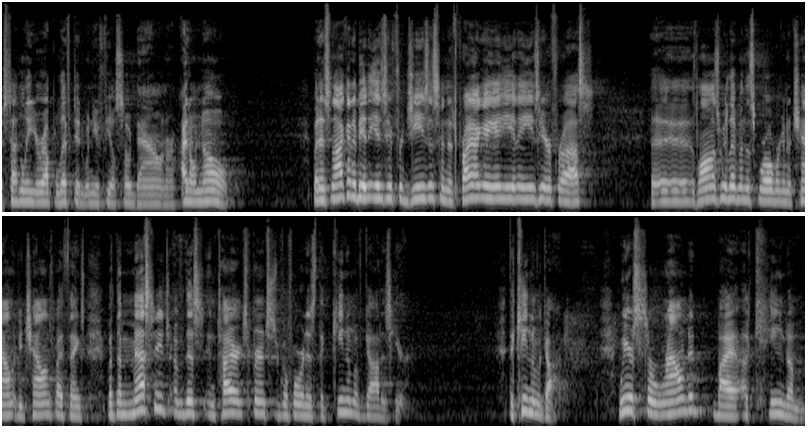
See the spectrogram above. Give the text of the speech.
suddenly you're uplifted when you feel so down, or I don't know. But it's not going to be easy for Jesus, and it's probably not going to get any easier for us. Uh, as long as we live in this world, we're going to be challenged by things. But the message of this entire experience as we go forward is the kingdom of God is here. The kingdom of God. We are surrounded by a kingdom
